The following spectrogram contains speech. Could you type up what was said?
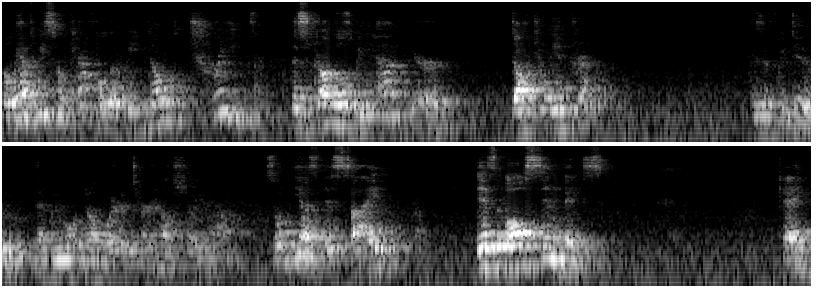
but we have to be so careful that we don't treat the struggles we have here doctrinally incorrectly. Because if we do, then we won't know where to turn, and I'll show you how. So, yes, this side is all sin based. Okay?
